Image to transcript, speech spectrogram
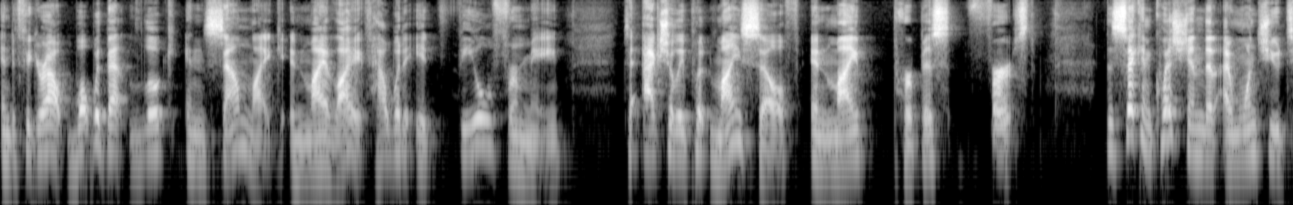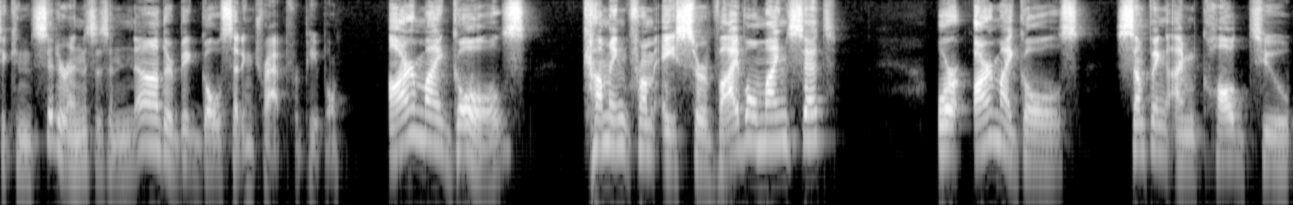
and to figure out what would that look and sound like in my life? How would it feel for me to actually put myself and my purpose first? The second question that I want you to consider, and this is another big goal setting trap for people are my goals coming from a survival mindset or are my goals something I'm called to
